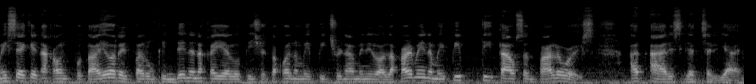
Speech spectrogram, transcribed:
May second account po tayo, Red Parungkin din na naka-yellow t-shirt ako na may picture namin ni Lola Carmen na may 50,000 followers at Aris Gatchalian.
